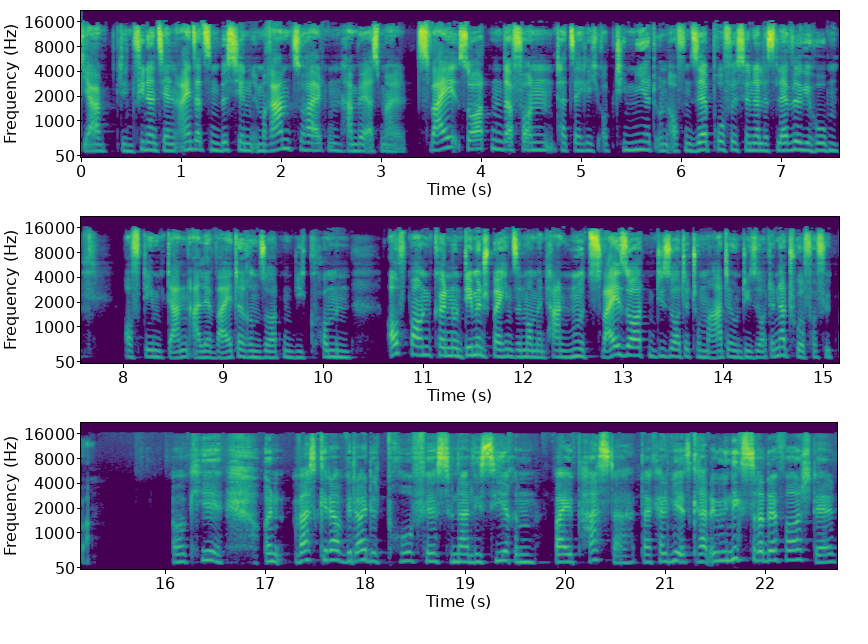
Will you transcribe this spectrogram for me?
ja, den finanziellen Einsatz ein bisschen im Rahmen zu halten, haben wir erstmal zwei Sorten davon tatsächlich optimiert und auf ein sehr professionelles Level gehoben, auf dem dann alle weiteren Sorten, die kommen, aufbauen können. Und dementsprechend sind momentan nur zwei Sorten, die Sorte Tomate und die Sorte Natur verfügbar. Okay. Und was genau bedeutet professionalisieren bei Pasta? Da kann ich mir jetzt gerade irgendwie nichts drunter vorstellen.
